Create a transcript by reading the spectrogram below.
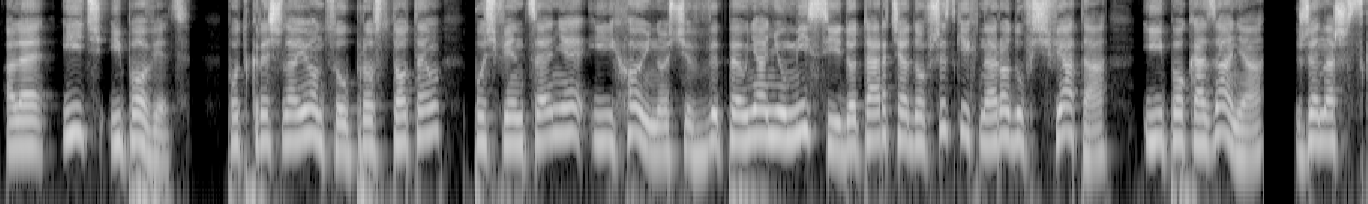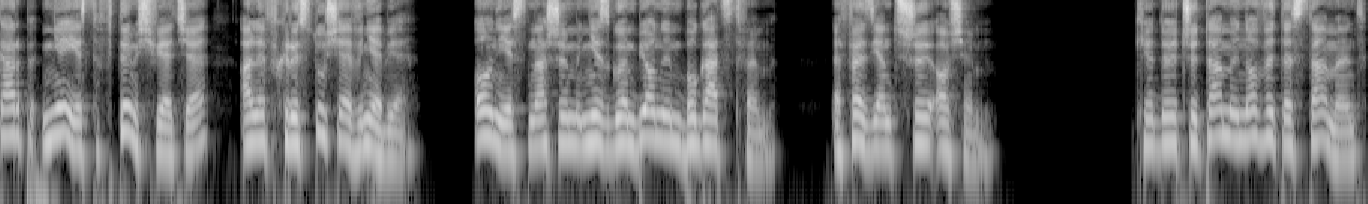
ale idź i powiedz, podkreślającą prostotę poświęcenie i hojność w wypełnianiu misji dotarcia do wszystkich narodów świata i pokazania, że nasz skarb nie jest w tym świecie, ale w Chrystusie w niebie. On jest naszym niezgłębionym bogactwem. Efezjan 3:8. Kiedy czytamy Nowy Testament,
